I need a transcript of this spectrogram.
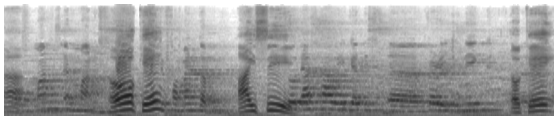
Ah. For months and months Okay, to ferment them. I see. So that's how you get this uh, very unique, uh, Okay,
